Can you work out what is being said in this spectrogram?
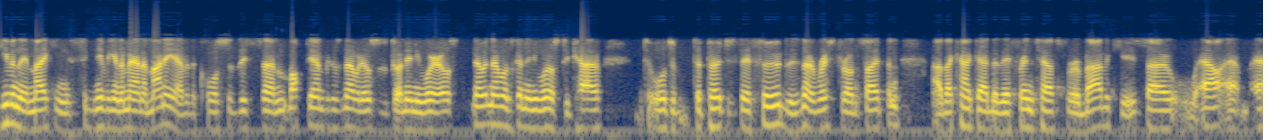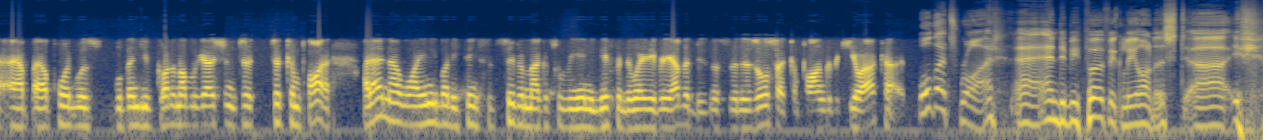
given they're making a significant amount of money over the course of this um, lockdown because nobody else has got anywhere else, no, no one's got anywhere else to go to, or to, to purchase their food. There's no restaurants open. they can't go to their friend's house for a barbecue. So our, our, our point was, well then you've got an obligation to, to comply. I don't know why anybody thinks that supermarkets will be any different to every other business that is also complying with the QR code. Well, that's right. Uh, and to be perfectly honest, uh, if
